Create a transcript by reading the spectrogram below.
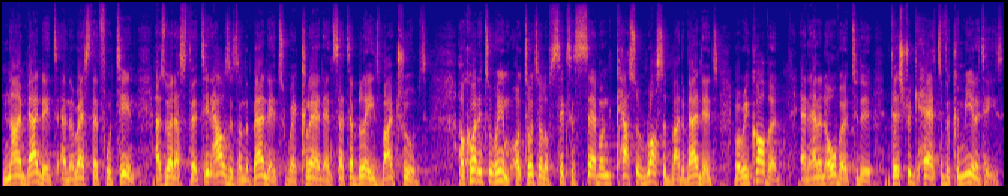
nine bandits and arrested 14, as well as 13 houses on the bandits were cleared and set ablaze by troops. According to him, a total of 67 cattle rusted by the bandits were recovered and handed over to the district heads of the communities.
